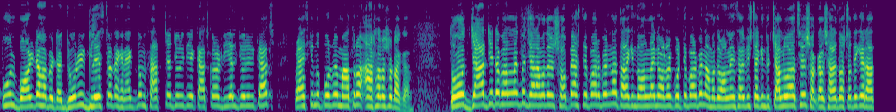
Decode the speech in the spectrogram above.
ফুল বডিটা হবে এটা, জরির গ্লেসটা দেখেন, একদম সাতটা জরি দিয়ে কাজ করা রিয়েল জরির কাজ প্রাইস কিন্তু পড়বে মাত্র আঠারোশো টাকা। তো যার যেটা ভালো লাগবে, যারা আমাদের শপে আসতে পারবেন না, তারা কিন্তু অনলাইনে অর্ডার করতে পারবেন। আমাদের অনলাইন সার্ভিসটা কিন্তু চালু আছে সকাল সাড়ে দশটা থেকে রাত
